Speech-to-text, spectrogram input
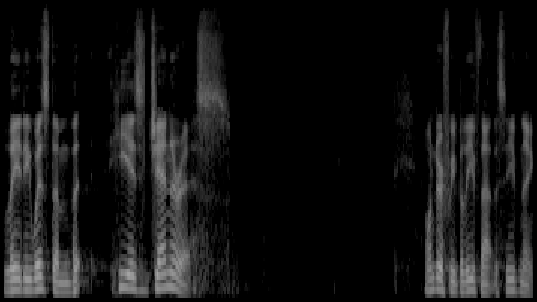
Lady Wisdom, that He is generous. I wonder if we believe that this evening.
